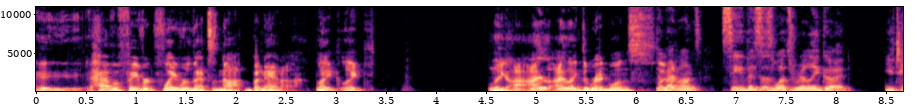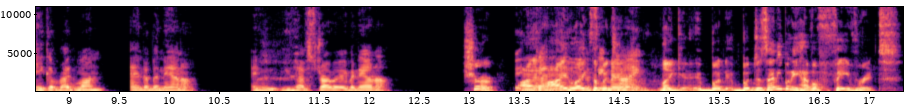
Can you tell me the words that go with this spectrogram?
uh, have a favorite flavor that's not banana? Like like like I I, I like the red ones. the Like, red ones. See, this is what's really good. You take a red one and a banana, and you have strawberry banana. Sure, You I, I like the the banana. time. Like, but but does anybody have a favorite?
